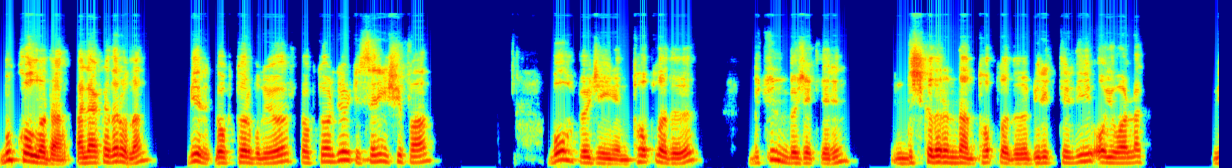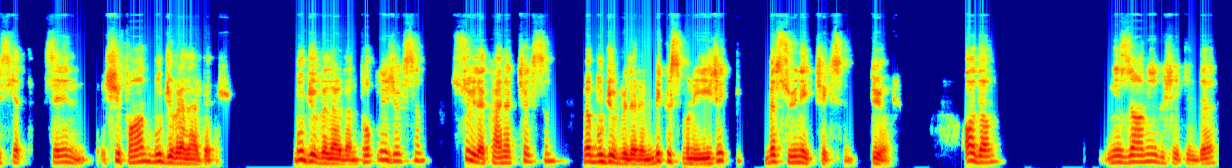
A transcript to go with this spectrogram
bu kolla da alakadar olan bir doktor buluyor. Doktor diyor ki senin şifan boh böceğinin topladığı bütün böceklerin dışkılarından topladığı, biriktirdiği o yuvarlak misket senin şifan bu gübrelerdedir. Bu gübrelerden toplayacaksın, suyla kaynatacaksın ve bu gübrelerin bir kısmını yiyecek ve suyunu içeceksin diyor. Adam nizami bir şekilde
